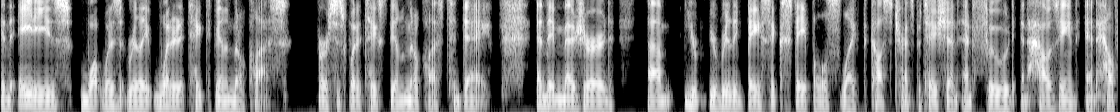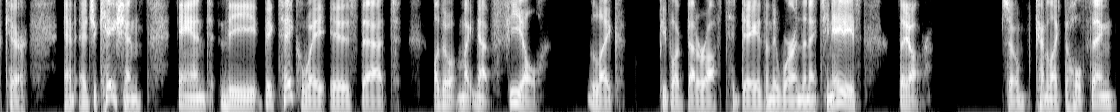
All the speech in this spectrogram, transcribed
in the 80s, what was it really? What did it take to be in the middle class versus what it takes to be in the middle class today? And they measured um, your your really basic staples like the cost of transportation and food and housing and healthcare and education. And the big takeaway is that although it might not feel like people are better off today than they were in the 1980s, they are. So, kind of like the whole thing,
